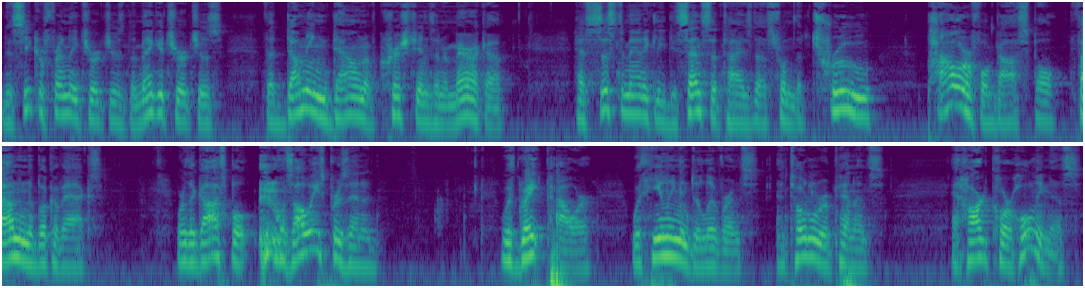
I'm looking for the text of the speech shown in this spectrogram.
the seeker friendly churches, the mega churches, the dumbing down of Christians in America has systematically desensitized us from the true, powerful gospel found in the book of Acts, where the gospel was always presented with great power, with healing and deliverance, and total repentance, and hardcore holiness.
